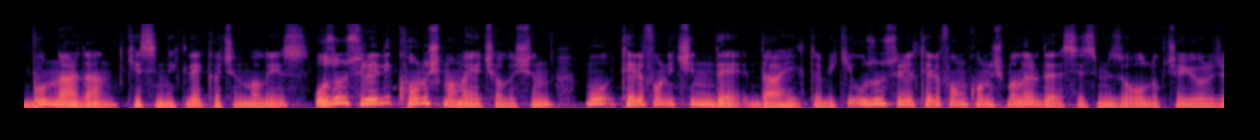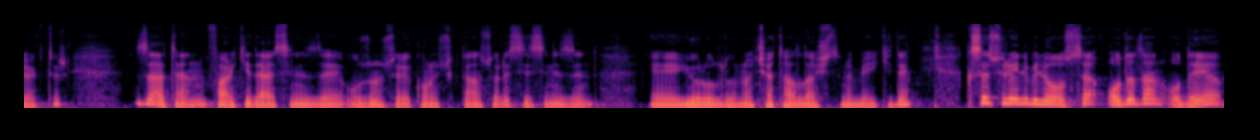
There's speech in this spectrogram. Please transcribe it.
Bunlardan kesinlikle kaçınmalıyız. Uzun süreli konuşmamaya çalışın. Bu telefon için de dahil tabii ki. Uzun süreli telefon konuşmaları da sesimizi oldukça yoracaktır. Zaten fark edersiniz de uzun süre konuştuktan sonra sesinizin e, yorulduğunu, çatallaştığını belki de. Kısa süreli bile olsa odadan odaya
